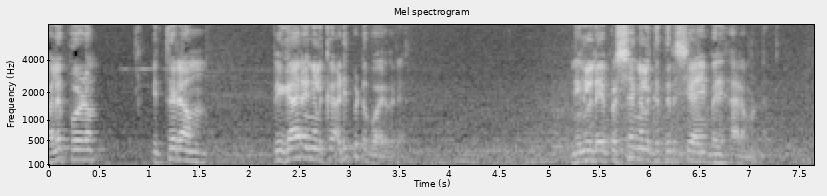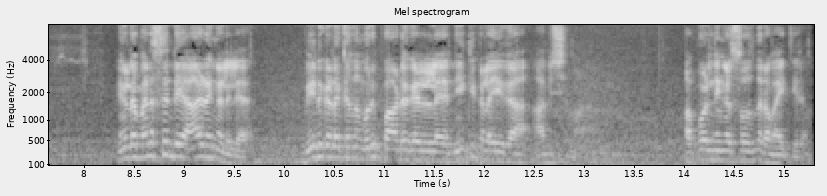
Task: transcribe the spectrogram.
പലപ്പോഴും ഇത്തരം വികാരങ്ങൾക്ക് അടിപ്പെട്ടു പോയവർ നിങ്ങളുടെ പ്രശ്നങ്ങൾക്ക് തീർച്ചയായും പരിഹാരമുണ്ട്. നിങ്ങളുടെ മനസ്സിന്റെ ആഴങ്ങളിൽ വീട് കിടക്കുന്ന മുറിപ്പാടുകളിലെ നീക്കിക്കളയുക ആവശ്യമാണ്. അപ്പോൾ നിങ്ങൾ സ്വതന്ത്രമായി തീരും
